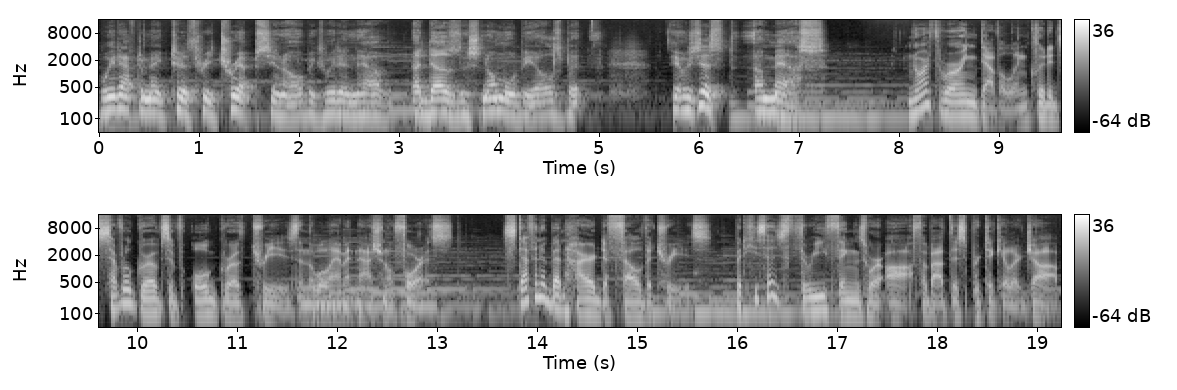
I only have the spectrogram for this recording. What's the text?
We'd have to make two or three trips, you know, because we didn't have a dozen snowmobiles, but it was just a mess. North Roaring Devil included several groves of old growth trees in the Willamette National Forest. Stefan had been hired to fell the trees, but he says three things were off about this particular job.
